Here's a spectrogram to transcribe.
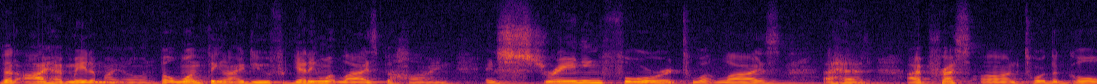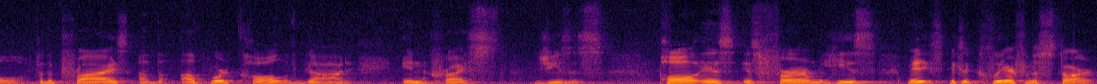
that I have made it my own. But one thing I do, forgetting what lies behind and straining forward to what lies ahead, I press on toward the goal for the prize of the upward call of God in Christ Jesus. Paul is, is firm. He's made, makes it clear from the start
